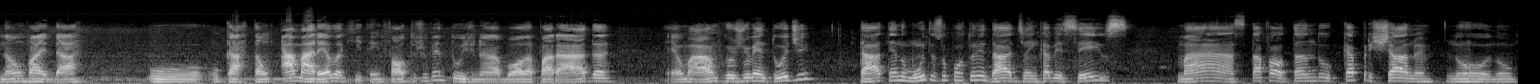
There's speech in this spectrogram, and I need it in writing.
não vai dar o, o cartão amarelo aqui. Tem falta Juventude, né? A bola parada é uma arma, porque o Juventude tá tendo muitas oportunidades em cabeceios, mas tá faltando caprichar, né? No, no,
